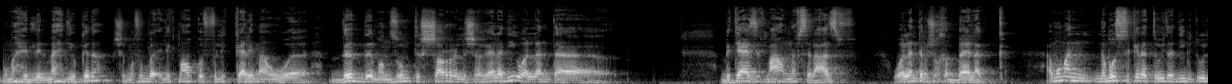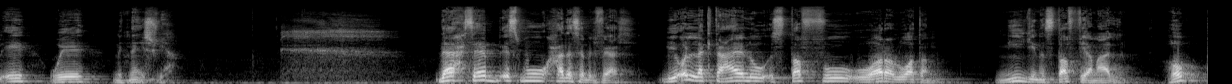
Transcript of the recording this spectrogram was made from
ممهد للمهدي وكده مش المفروض بقى ليك موقف وليك كلمة وضد منظومة الشر اللي شغالة دي ولا أنت بتعزف معاهم نفس العزف ولا أنت مش واخد بالك؟ عموما نبص كده التويتة دي بتقول إيه ونتناقش فيها. ده حساب اسمه حدث بالفعل. بيقول لك تعالوا اصطفوا ورا الوطن. نيجي نصطف يا معلم. هوب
